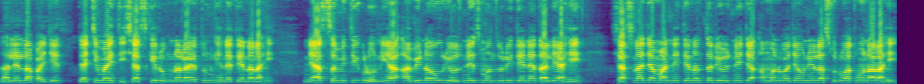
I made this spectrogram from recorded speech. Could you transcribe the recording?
झालेला पाहिजे त्याची माहिती शासकीय रुग्णालयातून घेण्यात येणार आहे. न्यास समितीकडून या अभिनव योजनेस मंजुरी देण्यात आली आहे. शासनाच्या मान्यतेनंतर योजनेच्या अंमलबजावणीला सुरुवात होणार आहे.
